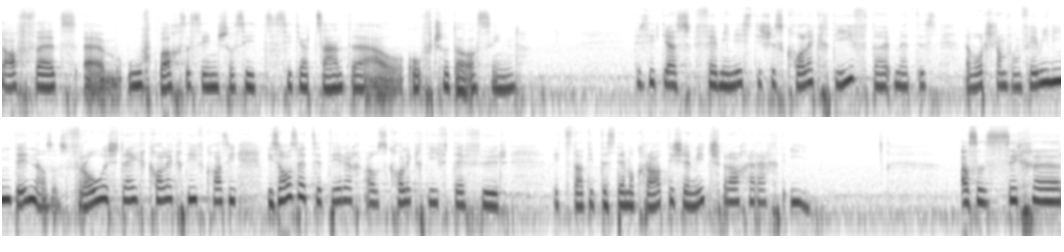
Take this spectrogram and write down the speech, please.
arbeiten, ähm, aufgewachsen sind, schon seit, seit Jahrzehnten auch oft schon da sind. Ihr seid ja ein feministisches Kollektiv, da hat man das, den Wortstamm vom Feminin drin, also das Frauenstreik-Kollektiv quasi. Wieso setzt ihr euch als Kollektiv für jetzt da das demokratische Mitspracherecht ein? Also sicher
